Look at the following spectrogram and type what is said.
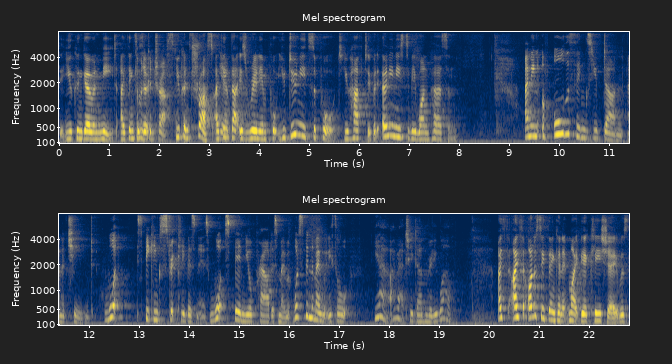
that you can go and meet, I think Someone you can trust, You can trust. I Yeah. think that is really important. You do need support. You have to, but it only needs to be one person. I mean, of all the things you've done and achieved, what, speaking strictly business, what's been your proudest moment? What's been the moment when you thought, yeah, I've actually done really well? I, th- I th- honestly think, and it might be a cliche, was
